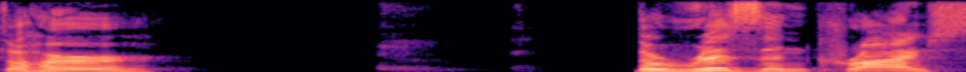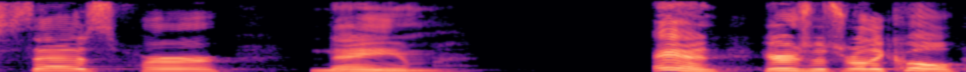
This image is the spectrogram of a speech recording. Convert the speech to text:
to her. The risen Christ says her name. And here's what's really cool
